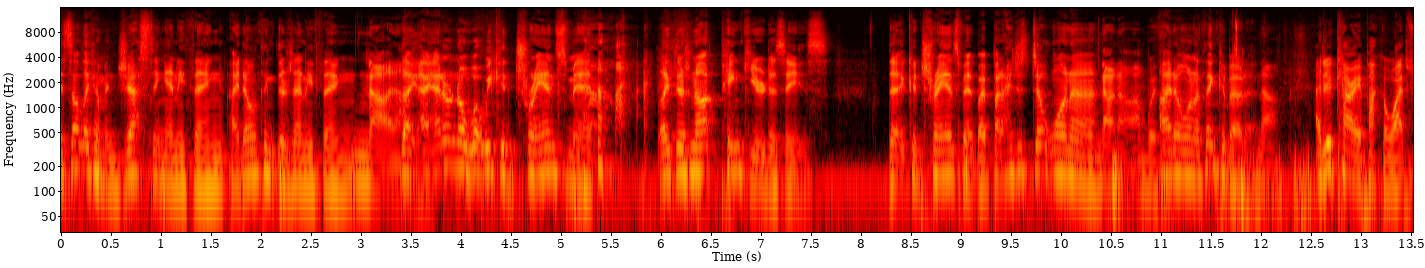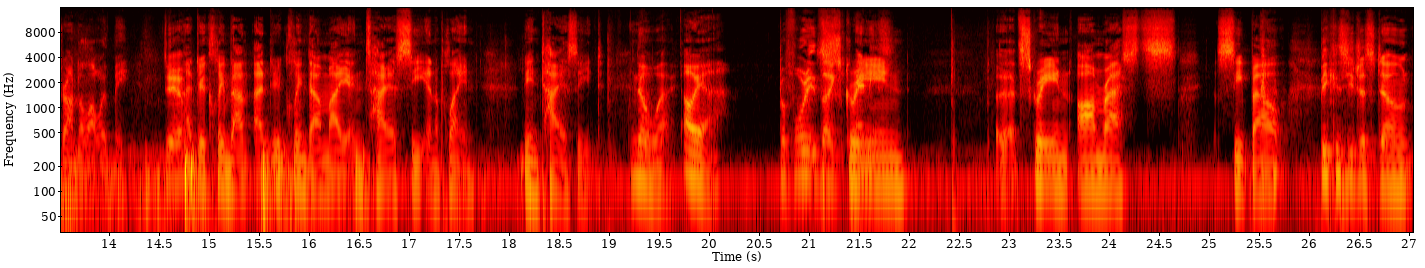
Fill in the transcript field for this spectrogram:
it's not like I'm ingesting anything. I don't think there's anything. No, no. Like I, I don't know what we could transmit. like there's not pink ear disease that could transmit, but but I just don't want to. No, no, I'm with you. I don't want to think about it. No, I do carry a pack of wipes around a lot with me. Do you? I do clean down. I do clean down my entire seat in a plane, the entire seat. No way. Oh yeah, Before you like screen, uh, screen, armrests, seatbelt. because you just don't.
